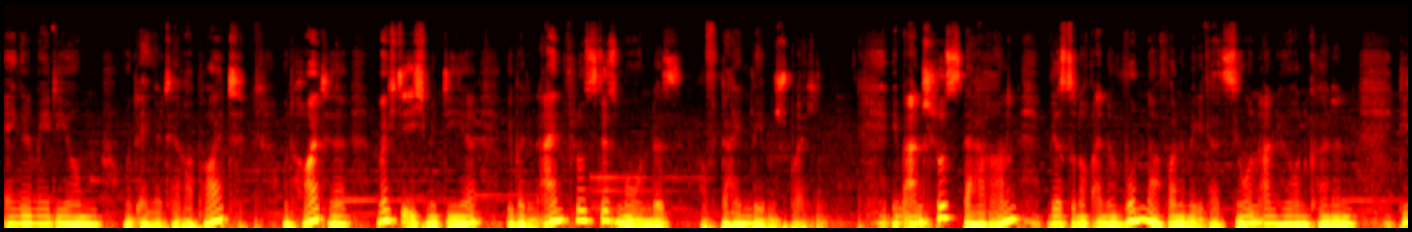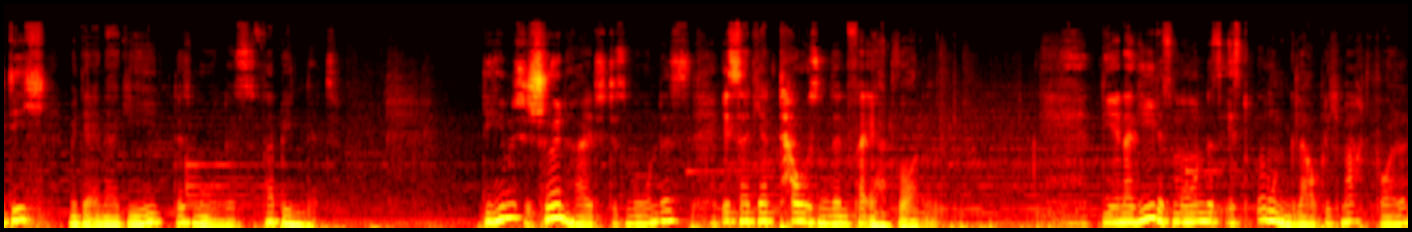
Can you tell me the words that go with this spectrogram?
Engelmedium und Engeltherapeut und heute möchte ich mit dir über den Einfluss des Mondes auf dein Leben sprechen. Im Anschluss daran wirst du noch eine wundervolle Meditation anhören können, die dich mit der Energie des Mondes verbindet. Die himmlische Schönheit des Mondes ist seit Jahrtausenden verehrt worden. Die Energie des Mondes ist unglaublich machtvoll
